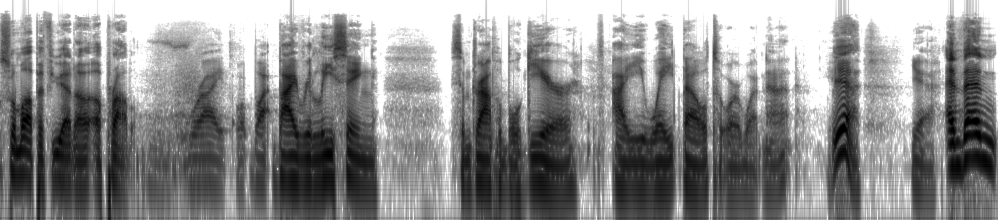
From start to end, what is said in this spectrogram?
swim up if you had a, a problem. right, by, by releasing some droppable gear, i.e., weight belt or whatnot. Yeah, Yeah. And then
